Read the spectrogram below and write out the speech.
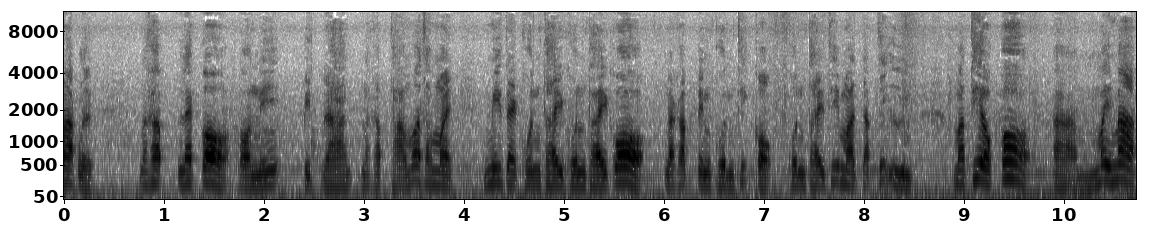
มากเลยนะครับ และก็ตอนนี้ปิดร้านนะครับ ถามว่าทำไมมีแต่คนไทยคนไทยก็นะครับเป็นคนที่เกาะคนไทยที่มาจากที่อื่น มาเที่ยวก็ไม่มาก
